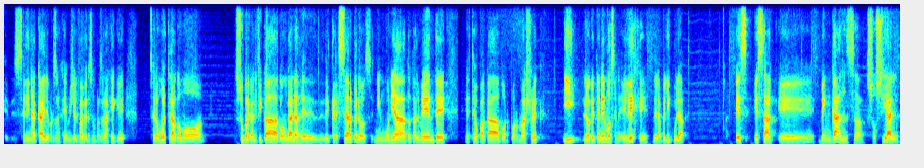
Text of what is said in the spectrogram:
eh, Selina Kyle, el personaje de Michelle Pfeiffer, es un personaje que se lo muestra como súper calificada, con ganas de, crecer, pero ninguneada totalmente, este, opacada por, por Mashrek. Y lo que tenemos en el eje de la película es esa eh, venganza social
